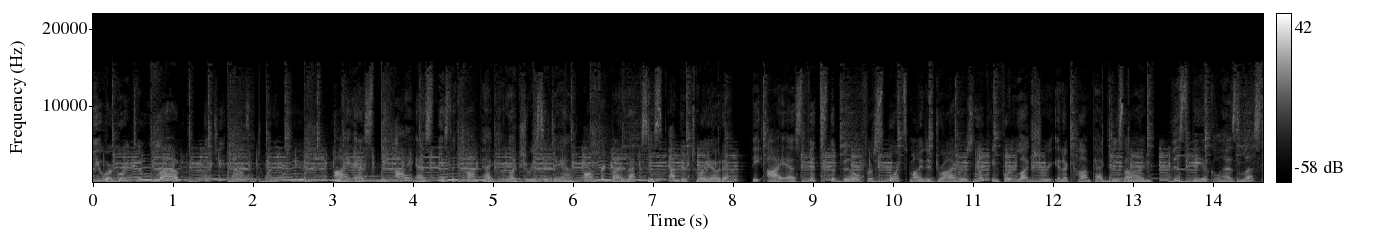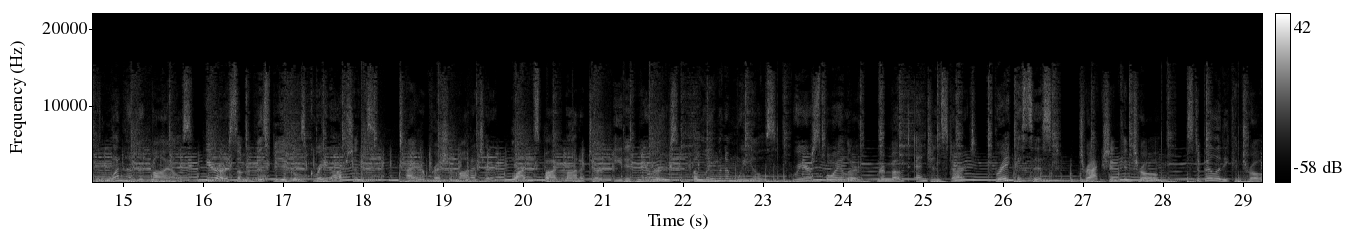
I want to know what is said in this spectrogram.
You are going to love the 2022 IS. The IS is the compact luxury sedan offered by Lexus under Toyota. The IS fits the bill for sports-minded drivers looking for luxury in a compact design. This vehicle has less than 100 miles. Here are some of this vehicle's great options tire pressure monitor, blind spot monitor, heated mirrors, aluminum wheels, rear spoiler, remote engine start, brake assist, traction control, stability control,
